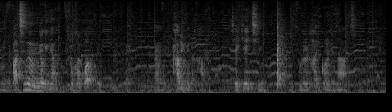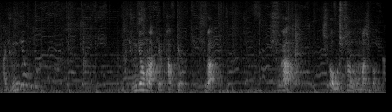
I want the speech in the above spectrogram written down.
음, 맞히는 능력이 그냥 좀 부족할 것 같아요. 네, 그냥 감입니다, 감. JK, 지민 이 둘을 하위권을 예상하겠습니다. 아 윤경도 아, 윤경으로 할게요. 바꿀게요. 슈가 슈가 슈가 50점은 못 맞을 겁니다.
